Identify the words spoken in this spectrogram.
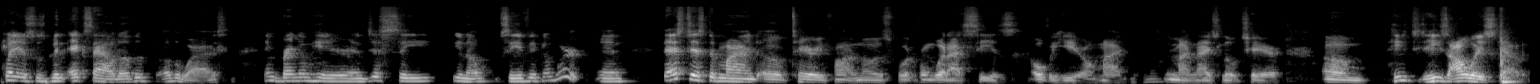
players who's been exiled other otherwise and bring them here and just see, you know, see if it can work. And that's just the mind of Terry Fontenot is from what I see is over here on my in my nice little chair. Um, he's he's always scouting.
